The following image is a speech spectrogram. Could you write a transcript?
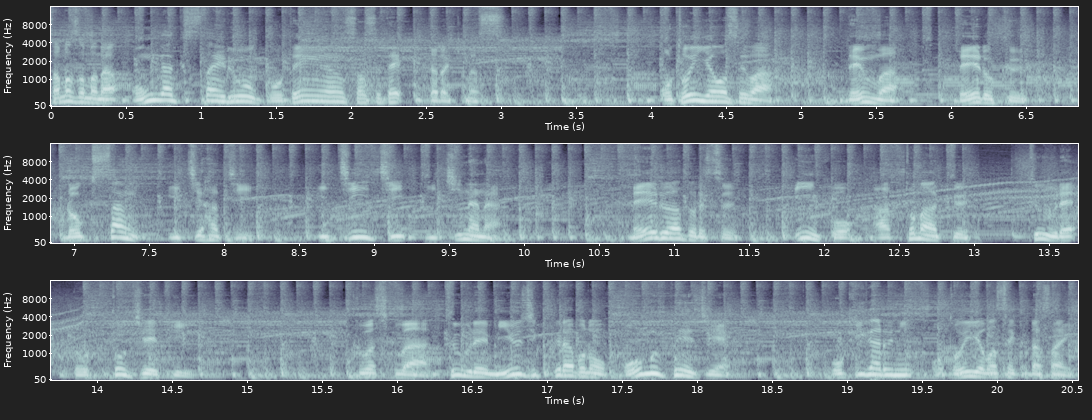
さまざまな音楽スタイルをご提案させていただきます。お問い合わせは電話0663181117メールアドレス info アットマークトゥーレ .jp 詳しくはトゥーレミュージックラボのホームページへ。お気軽にお問い合わせください。ト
